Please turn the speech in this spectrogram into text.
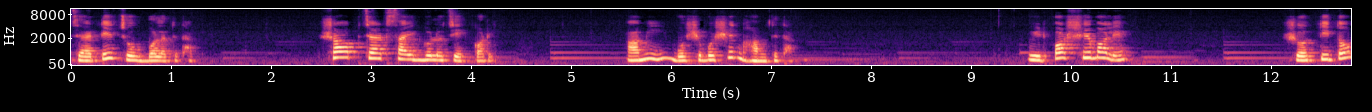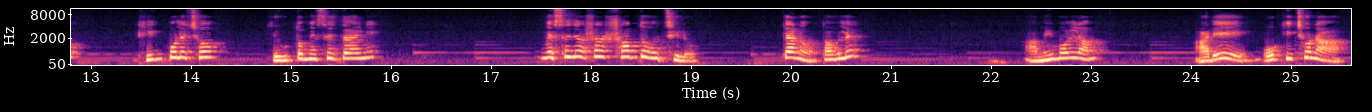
চ্যাটে চোখ বলাতে থাকে। সব চ্যাট সাইটগুলো চেক করে। আমি বসে বসে ঘামতে থাকি। এরপর সে বলে সত্যি তো? ঠিক বলেছ, কেউ তো মেসেজ দেয়নি। মেসেজ আসার শব্দ হচ্ছিল। কেন তাহলে? আমি বললাম, আরে, ও কিছু না,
